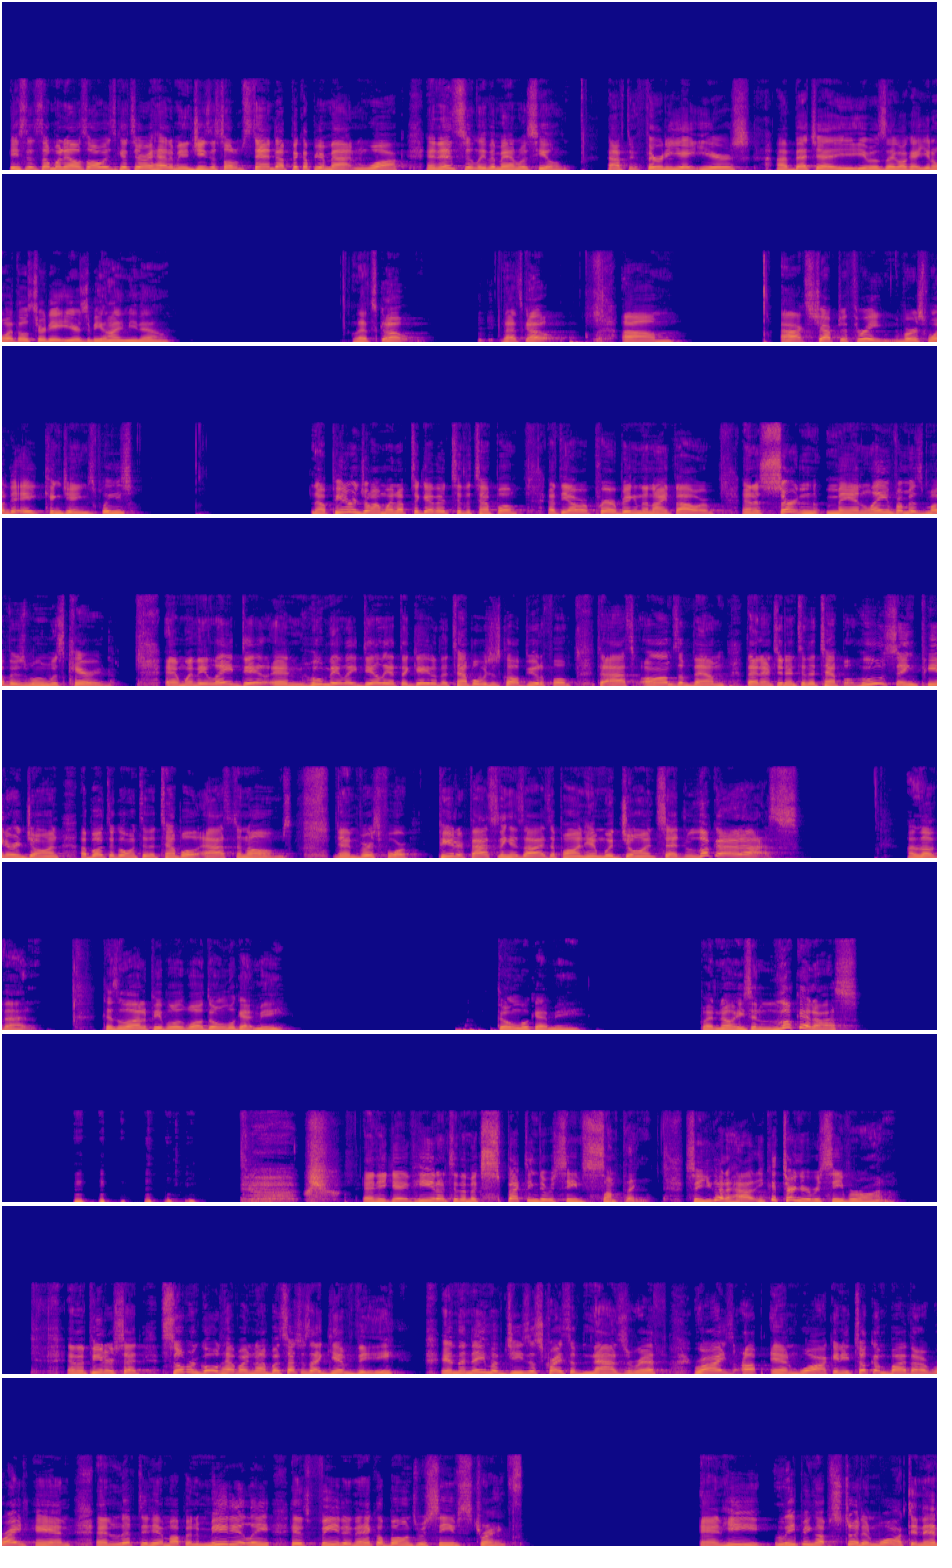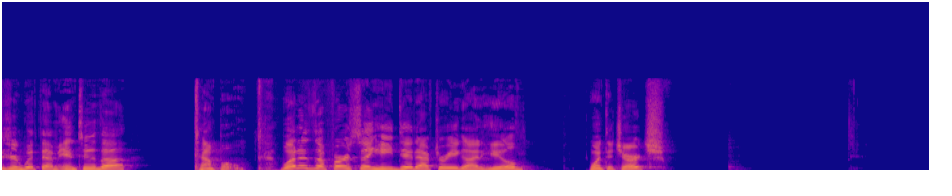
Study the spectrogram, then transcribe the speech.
He said, Someone else always gets there ahead of me. And Jesus told him, Stand up, pick up your mat, and walk. And instantly the man was healed. After 38 years, I bet you he was like, Okay, you know what? Those 38 years are behind me now. Let's go. Let's go. Um, Acts chapter 3, verse 1 to 8. King James, please. Now, Peter and John went up together to the temple at the hour of prayer, being in the ninth hour, and a certain man, lame from his mother's womb, was carried. And when they laid da- and whom they laid daily at the gate of the temple, which is called Beautiful, to ask alms of them that entered into the temple. Who seeing Peter and John about to go into the temple asked an alms? And verse four, Peter, fastening his eyes upon him with John, said, Look at us. I love that. Because a lot of people, well, don't look at me. Don't look at me. But no, he said, Look at us. and he gave heed unto them, expecting to receive something. So you got to have, you could turn your receiver on. And then Peter said, Silver and gold have I none, but such as I give thee, in the name of Jesus Christ of Nazareth, rise up and walk. And he took him by the right hand and lifted him up, and immediately his feet and ankle bones received strength. And he, leaping up, stood and walked and entered with them into the temple. What is the first thing he did after he got healed? Went to church.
